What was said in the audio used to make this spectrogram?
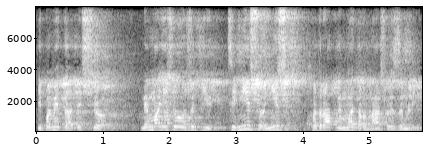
і пам'ятати, що нема нічого в житті ціннішого, ніж квадратний метр нашої землі.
